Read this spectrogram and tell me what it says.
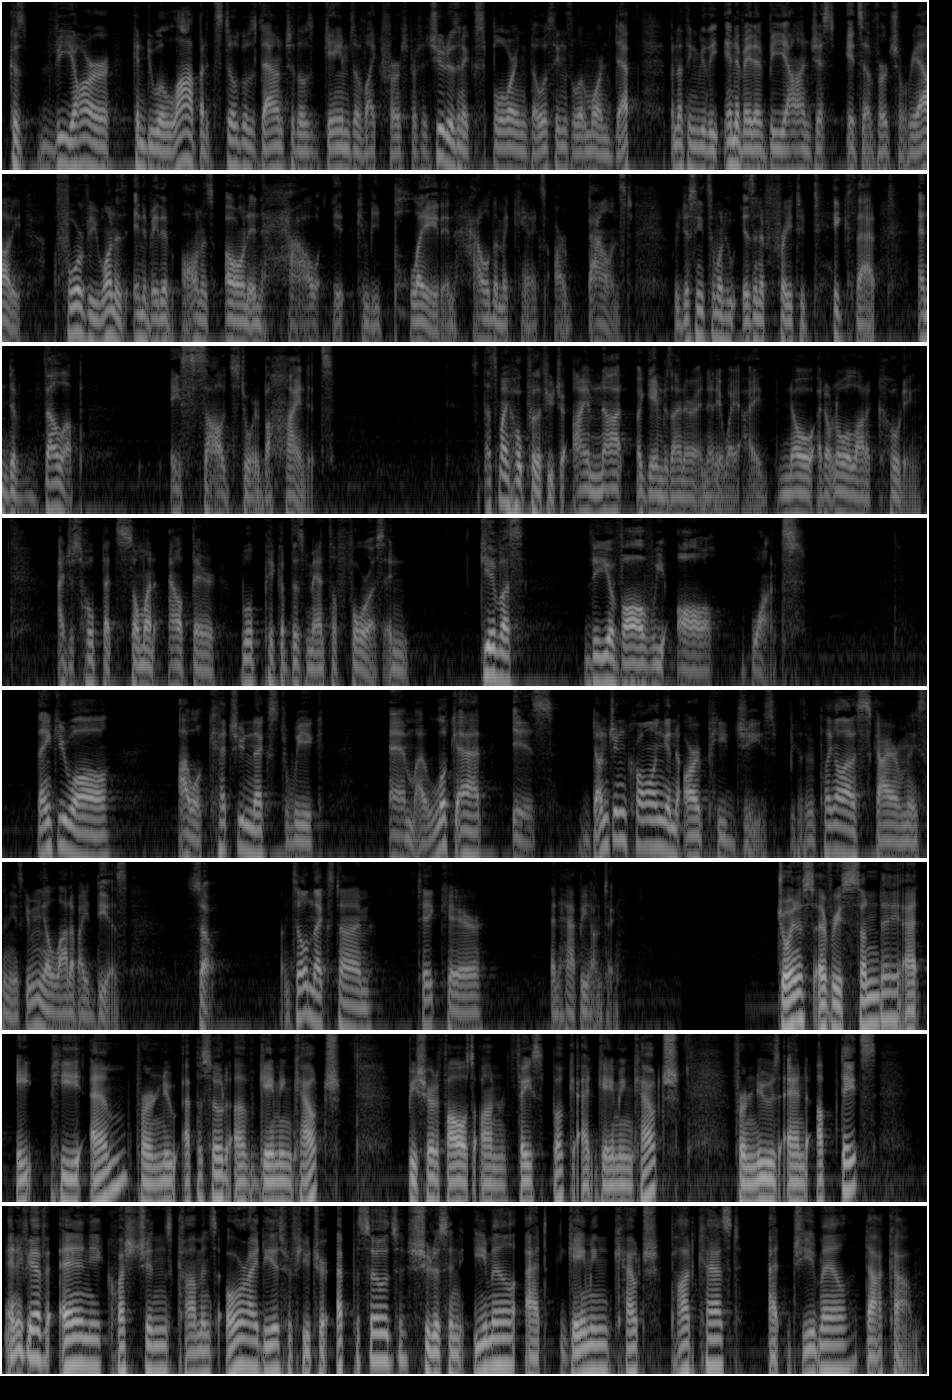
Because VR can do a lot, but it still goes down to those games of like first person shooters and exploring those things a little more in depth, but nothing really innovative beyond just it's a virtual reality. 4v1 is innovative on its own in how it can be played and how the mechanics are balanced. We just need someone who isn't afraid to take that and develop a solid story behind it. So that's my hope for the future. I am not a game designer in any way. I know I don't know a lot of coding. I just hope that someone out there will pick up this mantle for us and give us the evolve we all want. Thank you all I will catch you next week. And my look at is dungeon crawling and RPGs because I've been playing a lot of Skyrim recently. It's giving me a lot of ideas. So, until next time, take care and happy hunting. Join us every Sunday at 8 p.m. for a new episode of Gaming Couch. Be sure to follow us on Facebook at Gaming Couch for news and updates. And if you have any questions, comments, or ideas for future episodes, shoot us an email at gamingcouchpodcast at gmail.com.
